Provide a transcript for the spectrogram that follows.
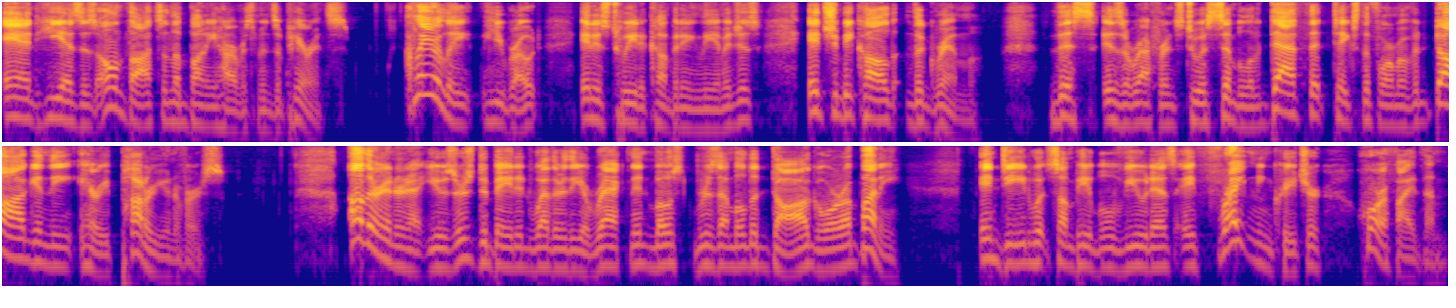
and he has his own thoughts on the bunny harvestman's appearance. Clearly he wrote in his tweet accompanying the images It should be called the Grim. This is a reference to a symbol of death that takes the form of a dog in the Harry Potter universe. Other internet users debated whether the arachnid most resembled a dog or a bunny. Indeed what some people viewed as a frightening creature horrified them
